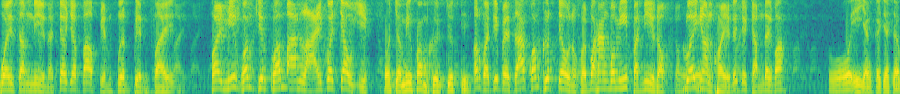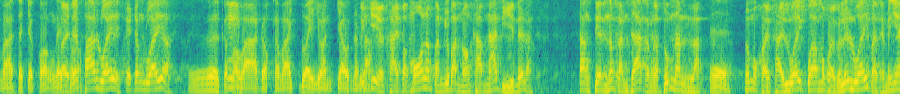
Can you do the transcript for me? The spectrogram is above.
ป่วยซ้ำนี่น่ะเจ้าจะเฝ้าเปลี่ยนเฟือนเปลี่ยนไฟค่อยมีความคิดความอ่านหลายกว่าเจ้าอีกโอ้เจะมีความคืดยุติตอนข่อยที่ไปสาความคิดเจ้าน่ะข่อยบ่ห่างบ่มีปานนี้ดอกรวยย้อนข่อยได้เจ้าจำได้บ่โอ้ยอีหยังก็จะสบายแต่เจ้าของได้ข่อยทได้อพารวยเจ้าจังรวยอะ เออก็บ่ว่าดอกก็ว่าด้วยย้อนเจ้านั่นเมื่อล่ะ กี้ก็ขายบักหมอน้ำกันอยู่บ้านหนองขามน้าดีนี่แหละตั้งเต้นน้ำกันซากันกับซุ้มนั่นล่ะเออมันมาข่อยขายรวยกว่ามาข่อยก็เลยรวยแบบนี้ไม่ไง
